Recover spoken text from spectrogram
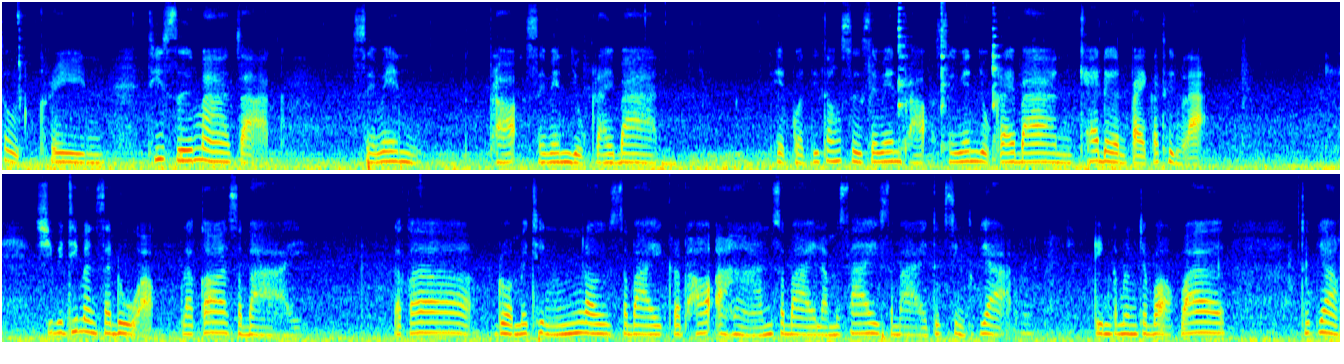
สูตรครีน ที่ซื้อมาจากเซเว่นเพราะเซเว่นอยู่ใกล้บ้านเหตุผลที่ต้องซื้อเซเว่นเพราะเซเว่นอยู่ใกล้บ้าน แค่เดินไปก็ถึงละ ชีวิตที่มันสะดวกแล้วก็สบาย แล้วก็รวมไปถึงเราสบายกระเพาะอาหาร สบายลำไส้สบายทุกสิ่งทุกอย่างดิมกำลังจะบอกว่าทุกอย่าง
